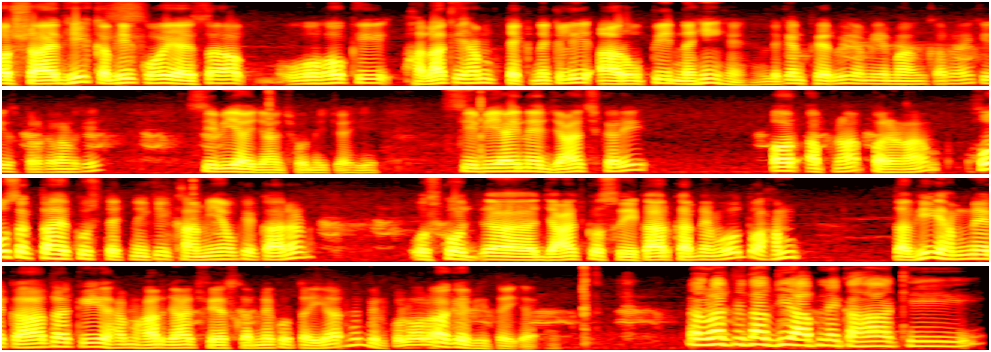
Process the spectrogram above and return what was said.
और शायद ही कभी कोई ऐसा वो हो कि हालाँकि हम टेक्निकली आरोपी नहीं हैं, लेकिन फिर भी हम ये मांग कर रहे हैं कि इस प्रकरण की सीबीआई जाँच होनी चाहिए। सीबीआई ने जाँच करी और अपना परिणाम, हो सकता है कुछ तकनीकी खामियों के कारण उसको जाँच को स्वीकार करने में वो तो हम, तभी हमने कहा था कि हम हर जाँच फेस करने को तैयार हैं, बिल्कुल, और आगे भी तैयार हैं। रघुराज प्रताप जी, आपने कहा कि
